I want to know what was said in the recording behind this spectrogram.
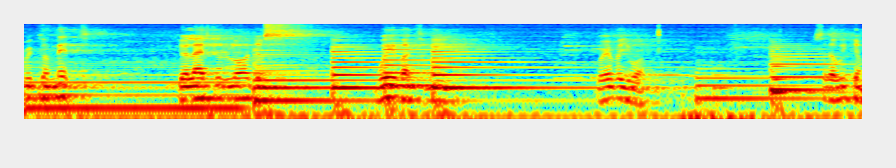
recommit your life to the Lord, just wave at me wherever you are so that we can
